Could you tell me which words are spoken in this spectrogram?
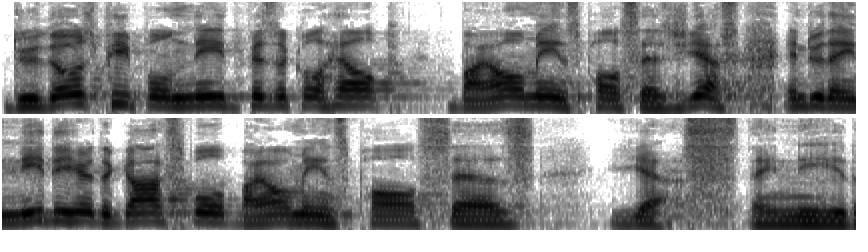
Do those people need physical help? By all means, Paul says yes. And do they need to hear the gospel? By all means, Paul says Yes, they need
